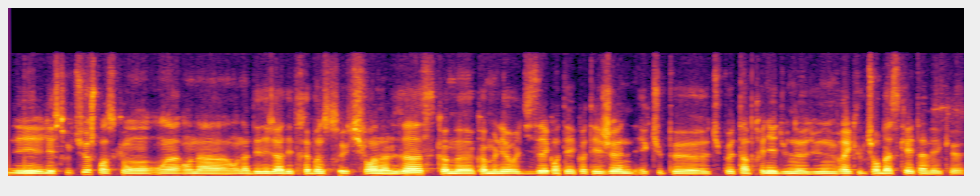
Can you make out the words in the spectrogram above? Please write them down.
les, les structures, je pense qu'on on a, on a, déjà des très bonnes structures en Alsace. Comme, euh, comme Léo le disait, quand tu es, jeune et que tu peux tu peux t'imprégner d'une vraie culture basket avec euh,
